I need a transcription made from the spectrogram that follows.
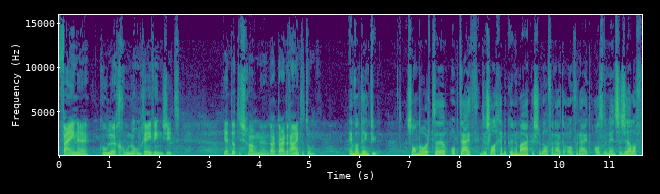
fijne, koele, groene omgeving zit. Ja, dat is gewoon, uh, daar, daar draait het om. En wat denkt u? Zal Noord uh, op tijd de slag hebben kunnen maken, zowel vanuit de overheid als de mensen zelf,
